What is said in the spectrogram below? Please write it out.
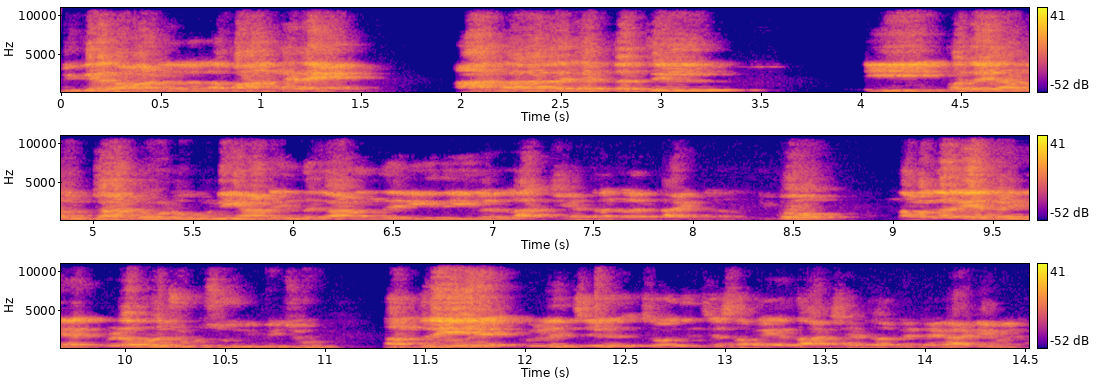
വിഗ്രഹമാണുള്ളത്. അപ്പൊ അങ്ങനെ ആ കാലഘട്ടത്തിൽ ഈ പതിനേഴാം നൂറ്റാണ്ടോട് കൂടിയാണ് ഇന്ന് കാണുന്ന രീതിയിലുള്ള ക്ഷേത്രങ്ങൾ ഉണ്ടായിട്ടുള്ളത്. ഇപ്പോ നമുക്കറിയാൻ കഴിഞ്ഞ ഇവിടെ കുറച്ചുകൂടി സൂചിപ്പിച്ചു തന്ത്രിയെ വിളിച്ച് ചോദിച്ച സമയത്ത് ആ ക്ഷേത്രത്തിന്റെ കാര്യമല്ല.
